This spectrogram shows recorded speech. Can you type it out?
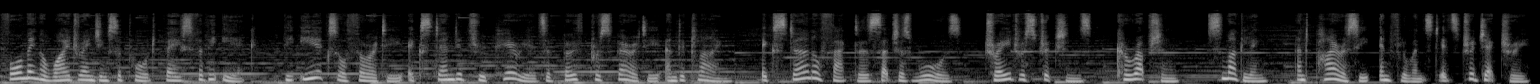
forming a wide ranging support base for the EIC. The EX authority extended through periods of both prosperity and decline. External factors such as wars, trade restrictions, corruption, smuggling, and piracy influenced its trajectory.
